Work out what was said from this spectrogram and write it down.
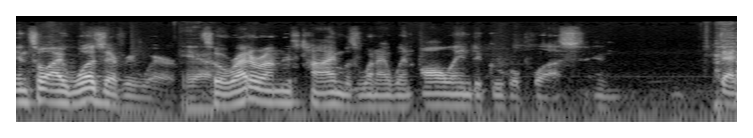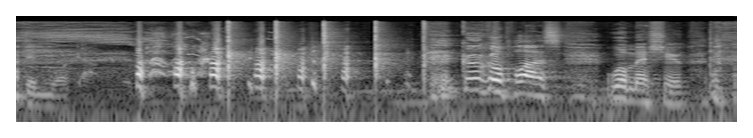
and so I was everywhere. Yeah. So right around this time was when I went all into Google Plus, and that didn't work out. Google Plus will miss you.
